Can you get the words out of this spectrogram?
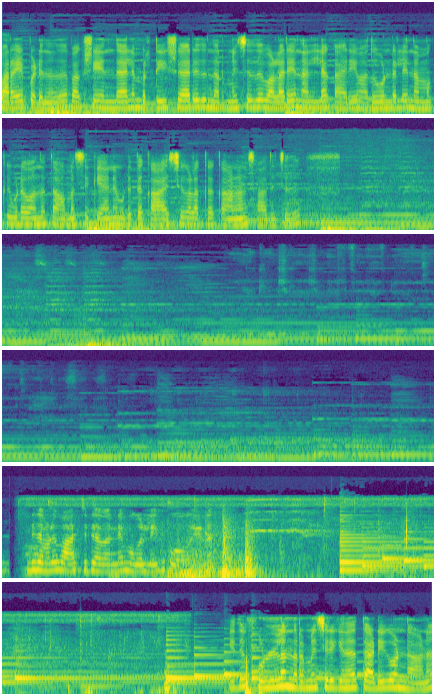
പറയപ്പെടുന്നത്. പക്ഷേ എന്തായാലും ബ്രിട്ടീഷുകാർ ഇത് നിർമ്മിച്ചത് വളരെ നല്ല കാര്യം. അതുകൊണ്ടല്ലേ നമുക്ക് ഇവിടെ വന്ന് താമസിക്കാനും ഇവിടുത്തെ കാഴ്ചകളൊക്കെ കാണാൻ സാധിച്ചത്. വാച്ച് ടവറിന്റെ മുകളിലേക്ക് പോവുകയാണ്. ഇത് ഫുള്ള് നിർമ്മിച്ചിരിക്കുന്നത് തടി കൊണ്ടാണ്.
